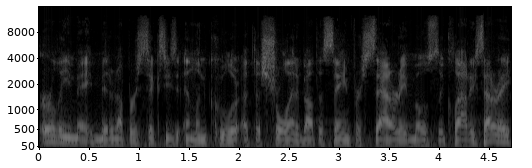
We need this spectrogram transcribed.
early May. Mid and upper 60s, inland cooler at the shoreline. About the same for Saturday, mostly cloudy. Saturday,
